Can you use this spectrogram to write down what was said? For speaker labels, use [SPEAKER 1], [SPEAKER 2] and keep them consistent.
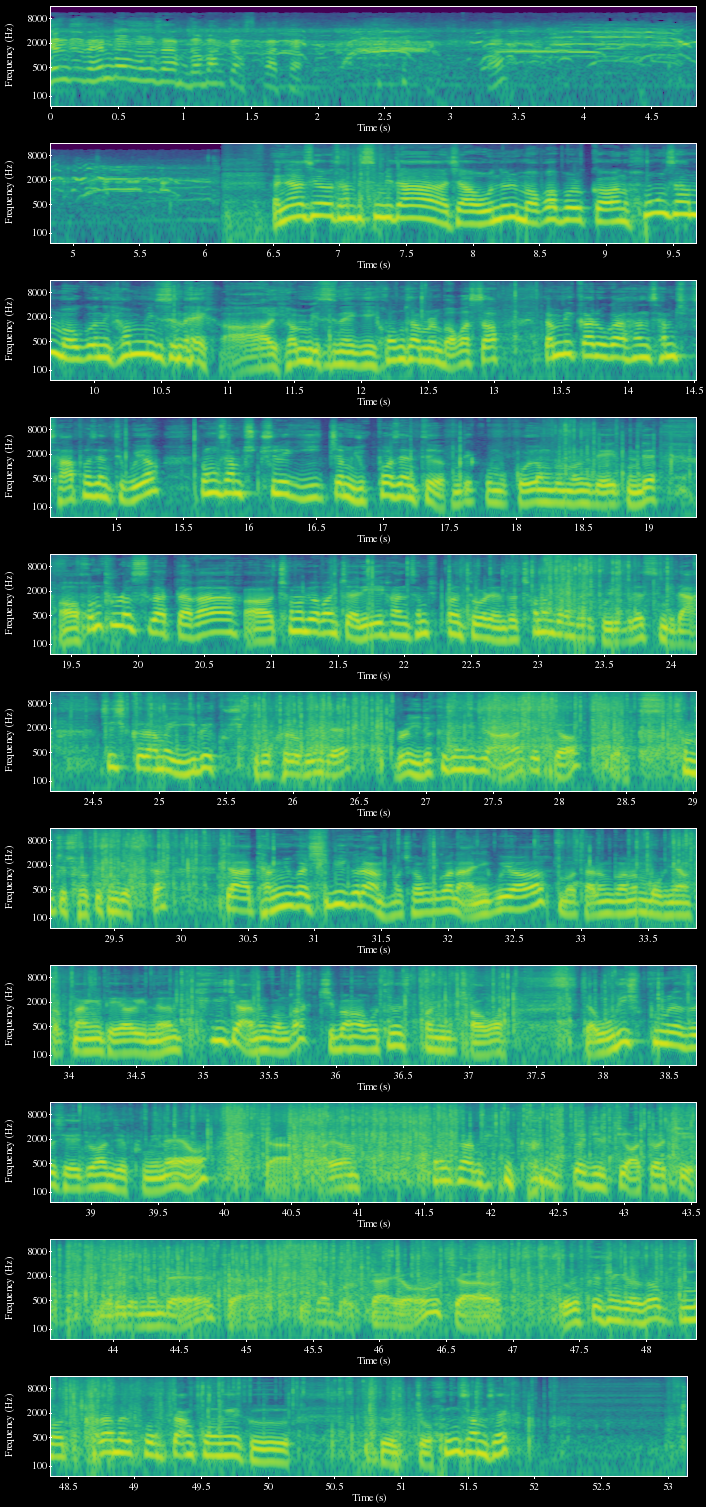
[SPEAKER 1] 이런 데서 햄버거 먹는 사람 너밖에 없을 것 같아. 어?
[SPEAKER 2] 안녕하세요. 담비스입니다. 자 오늘 먹어볼 건 홍삼 먹은 현미스낵. 아 현미스낵이 홍삼을 먹었어? 현미가루가 한 34%고요. 홍삼 추출액이 2.6% 근데 그뭐 고용분명히 되어 있는데 어, 홈플러스 갖다가 어, 1,500원짜리 한 30%로 해서 1,000원 정도에 구입을 했습니다. 70g에 290kcal인데 물론 이렇게 생기진 않았겠죠? 처음부터 저렇게 생겼을까 자 당류가 12g 뭐 적은 건 아니고요. 뭐 다른 거는 뭐 그냥 적당히 되어 있는 튀기지 않은 건가? 지방하고 트랜스펀이 적어. 자 우리 식품에서 제조한 제품이네요. 자 과연 홍삼이 느껴질지 어떨지 모르겠는데 자 이가 뭘까요? 자 이렇게 생겨서 무슨 뭐 카라멜 콩 땅콩의 그그 홍삼색?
